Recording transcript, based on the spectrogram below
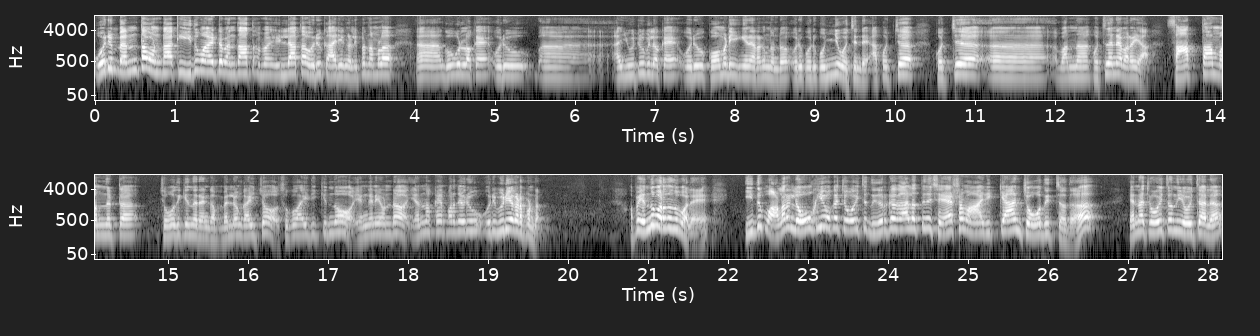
ഒരു ബന്ധം ഉണ്ടാക്കി ഇതുമായിട്ട് ബന്ധാത്ത ഇല്ലാത്ത ഒരു കാര്യങ്ങൾ ഇപ്പം നമ്മൾ ഗൂഗിളിലൊക്കെ ഒരു യൂട്യൂബിലൊക്കെ ഒരു കോമഡി ഇങ്ങനെ ഇറങ്ങുന്നുണ്ട്. ഒരു ഒരു കുഞ്ഞു കൊച്ചിന്റെ ആ കൊച്ച് കൊച്ച് വന്ന് കൊച്ച് തന്നെ പറയുക സാത്താൻ വന്നിട്ട് ചോദിക്കുന്ന രംഗം വല്ലതും കഴിച്ചോ? സുഖമായിരിക്കുന്നോ? എങ്ങനെയുണ്ട്? എന്നൊക്കെ പറഞ്ഞൊരു ഒരു വീഡിയോ കിടപ്പുണ്ട്. അപ്പോൾ എന്ന് പറഞ്ഞതുപോലെ ഇത് വളരെ ലോഹിയൊക്കെ ചോദിച്ച് ദീർഘകാലത്തിന് ശേഷമായിരിക്കാൻ ചോദിച്ചത് എന്നാ ചോദിച്ചതെന്ന് ചോദിച്ചാൽ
